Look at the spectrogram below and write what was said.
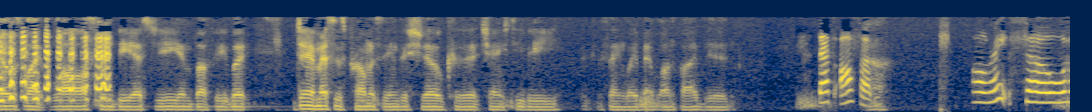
shows like Lost and BSG and Buffy, but JMS is promising this show could change TV the same way Babylon 5 did. That's awesome. Yeah. All right, so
